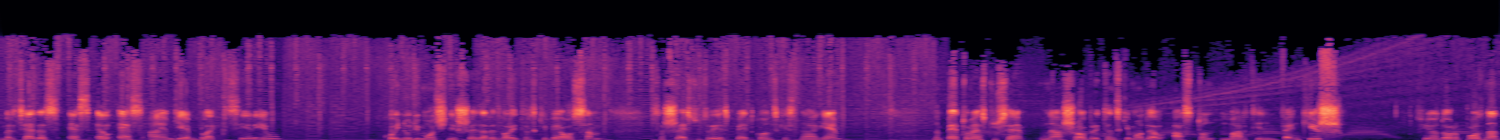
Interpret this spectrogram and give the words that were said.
Mercedes SLS AMG Black Series koji nudi moćni 6,2 litarski V8 sa 635 konjske snage. Na petom mestu se našao britanski model Aston Martin Vanquish, svima dobro poznat,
